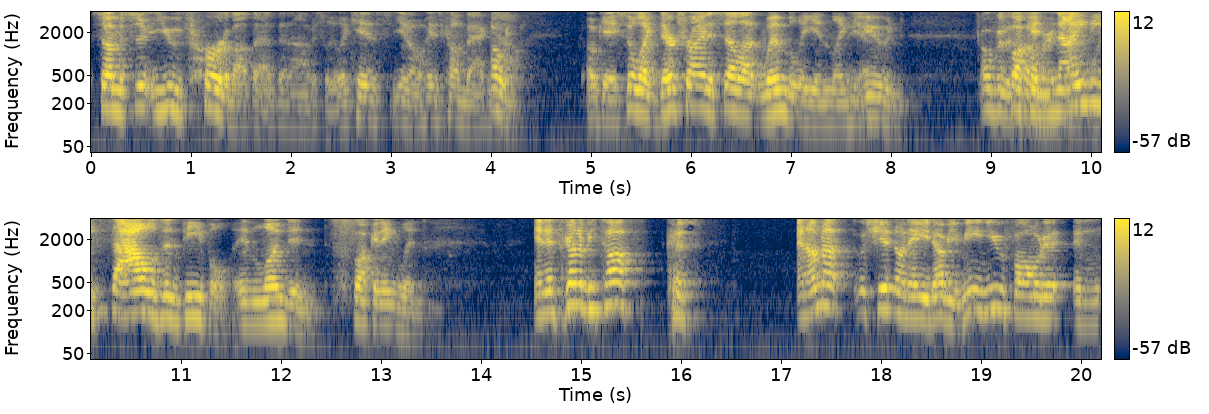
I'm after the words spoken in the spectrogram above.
So I'm assu- you've heard about that then, obviously, like his, you know, his comeback. Oh, now. Oh, yeah. Okay, so like they're trying to sell out Wembley in like Yeah. June. over the Fucking some ninety point. people in London, fucking England. and it's gonna be tough because. And I'm not shitting on AEW. Me and you followed it, and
